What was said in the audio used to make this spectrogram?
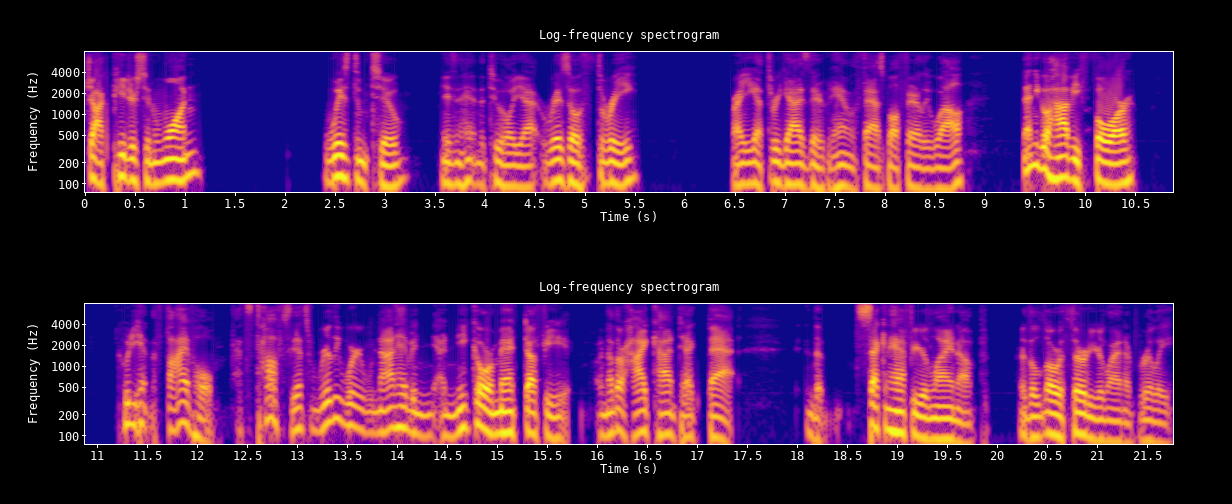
Joc Pederson one, Wisdom two. He hasn't hitting the two hole yet. Rizzo three. Right, you got three guys there who can handle the fastball fairly well. Then you go Javi four. Who do you hit in the five hole? That's tough. See, that's really where we're not having a Nico or Matt Duffy, another high contact bat in the second half of your lineup or the lower third of your lineup really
